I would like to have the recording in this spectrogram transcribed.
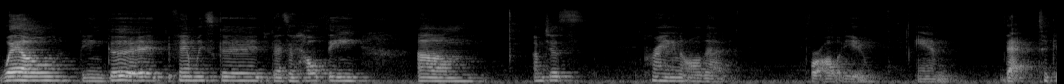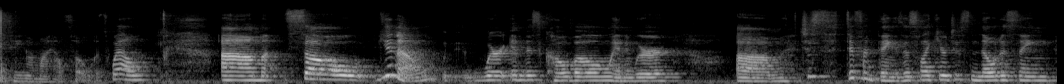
well, being good, your family's good, you guys are healthy. Um, I'm just praying all that for all of you and that to continue in my household as well. Um, so, you know, we're in this Covid and we're um, just different things. It's like you're just noticing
